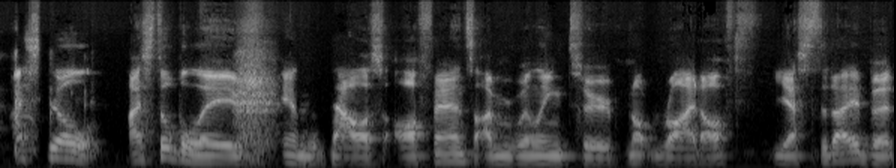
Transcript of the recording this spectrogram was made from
I still I still believe in the Dallas offense. I'm willing to not write off yesterday, but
